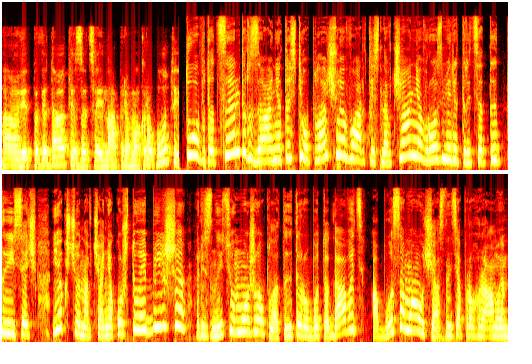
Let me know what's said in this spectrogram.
е, відповідати за цей напрямок роботи. Тобто центр зайнятості оплачує вартість навчання в розмірі 30 тисяч. Якщо навчання коштує більше, різницю може оплатити роботодавець або сама учасниця програми.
